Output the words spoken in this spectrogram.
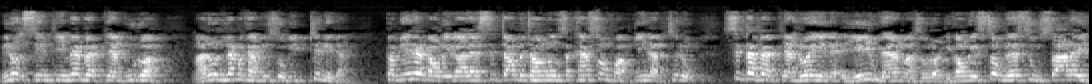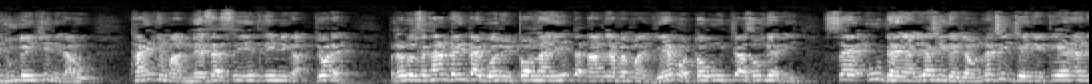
မင်းတို့အစဉ်ပြေမဲ့ဘက်ပြန်ကူးတော့ငါတို့လက်မခံဘူးဆိုပြီးဖြစ်နေတာထွက်ပြေးတဲ့ကောင်တွေကလည်းစစ်ကြောင်းတစ်ကြောင်းလုံးစခန်းစွန့်ခွာပြေးတာဖြစ်လို့စစ်တပ်ဘက်ပြန်လွှဲရင်လည်းအေးအေးယူခံရမှာဆိုတော့ဒီကောင်တွေစုပ်လဲစုစားလဲယူကိန်းဖြစ်နေတာဟုတ်ထိုင်းမြန်မာနယ်စပ်စစ်ရေးသတင်းတွေကပြောတယ်ဘယ်လိုစခန်းတိန်တိုက်ပွဲတွေတော်လှန်ရေးတပ်သားများဘက်မှရဲဘော်တောဦးကြာဆုံးခဲ့ပြီး10ဦးဒဏ်ရာရရှိခဲ့ကြောင်းလက်ရှိအချိန်တွင် KNN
